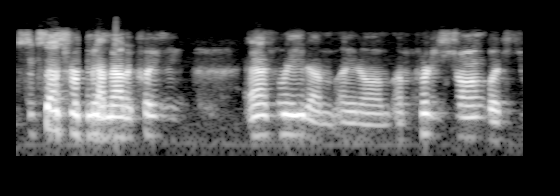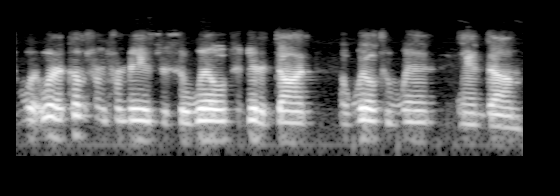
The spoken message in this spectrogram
success for me, I'm not a crazy athlete. I'm, you know, I'm, I'm pretty strong, but where it comes from for me is just a will to get it done, a will to win, and um,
